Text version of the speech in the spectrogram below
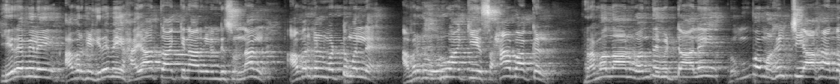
இரவிலே அவர்கள் இரவை ஹயாத்தாக்கினார்கள் என்று சொன்னால் அவர்கள் மட்டுமல்ல அவர்கள் உருவாக்கிய சஹாபாக்கள் ரமலான் வந்து விட்டாலே ரொம்ப மகிழ்ச்சியாக அந்த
